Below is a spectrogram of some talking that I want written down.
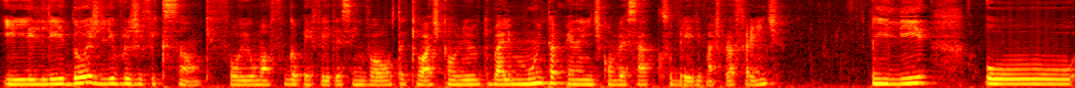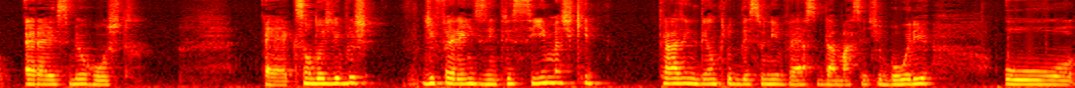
E li dois livros de ficção, que foi Uma Fuga Perfeita e Sem Volta, que eu acho que é um livro que vale muito a pena a gente conversar sobre ele mais pra frente. E li o Era Esse Meu Rosto, é, que são dois livros diferentes entre si, mas que trazem dentro desse universo da Marcia Tiburi o,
